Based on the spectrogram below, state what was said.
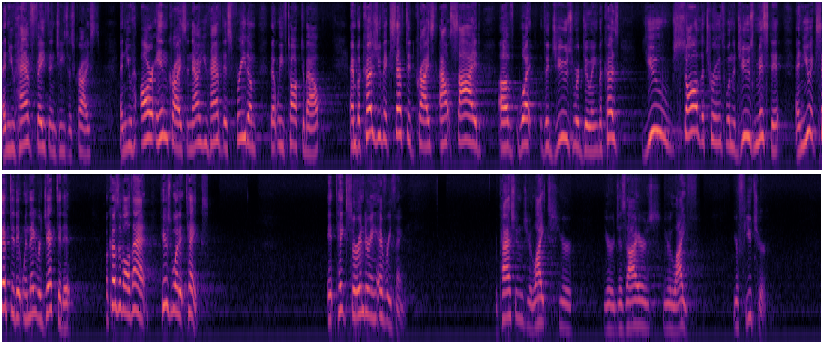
and you have faith in Jesus Christ, and you are in Christ, and now you have this freedom that we've talked about. And because you've accepted Christ outside of what the Jews were doing, because you saw the truth when the Jews missed it, and you accepted it when they rejected it, because of all that, here's what it takes it takes surrendering everything your passions, your likes, your, your desires, your life, your future.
